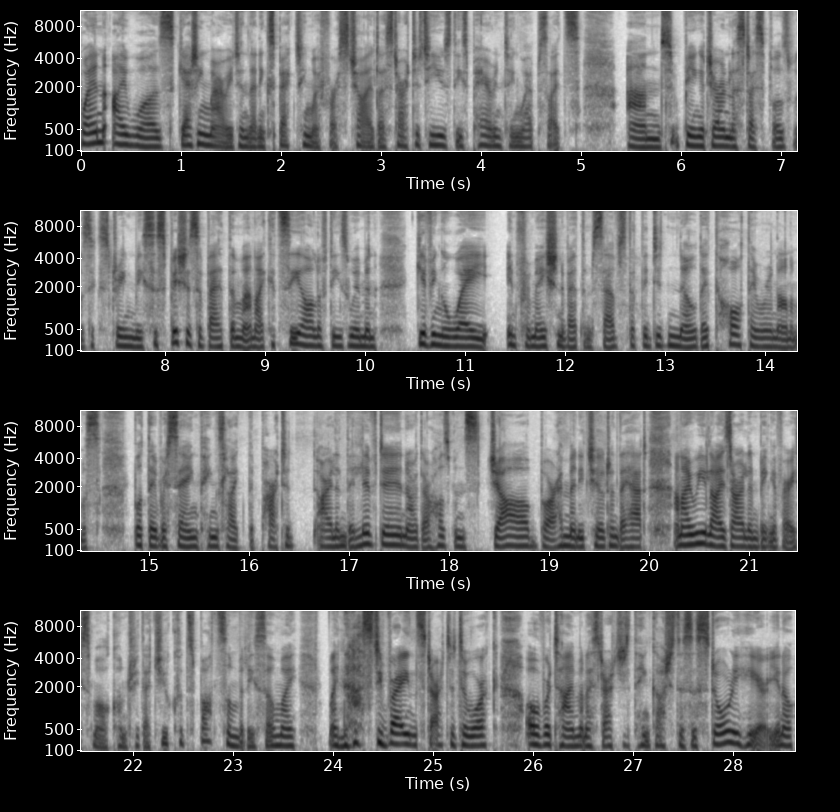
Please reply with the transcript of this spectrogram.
when I was getting married and then expecting my first child, I started to use these parenting websites. And being a journalist, I suppose, was extremely suspicious about them. And I could see all of these women giving away information about themselves that they didn't know. They thought they were anonymous, but they were saying things like the part of Ireland they lived in, or their husband's job, or how many children they had. And I realised, Ireland being a very small country, that you could spot somebody. So my, my nasty brain started to work over time, and I started to think, gosh, there's a story here. You know,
